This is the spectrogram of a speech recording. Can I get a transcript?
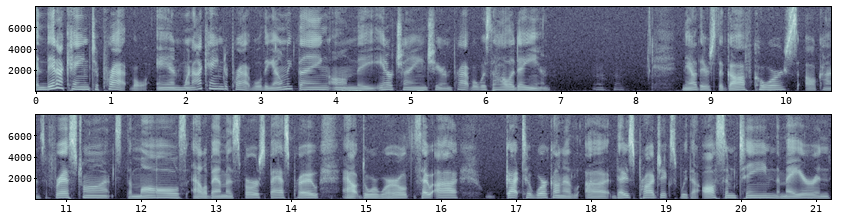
and then I came to Prattville. And when I came to Prattville, the only thing on the interchange here in Prattville was the Holiday Inn. Mm-hmm. Now there's the golf course, all kinds of restaurants, the malls, Alabama's first Bass Pro Outdoor World. So I got to work on a, uh, those projects with an awesome team. The mayor and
